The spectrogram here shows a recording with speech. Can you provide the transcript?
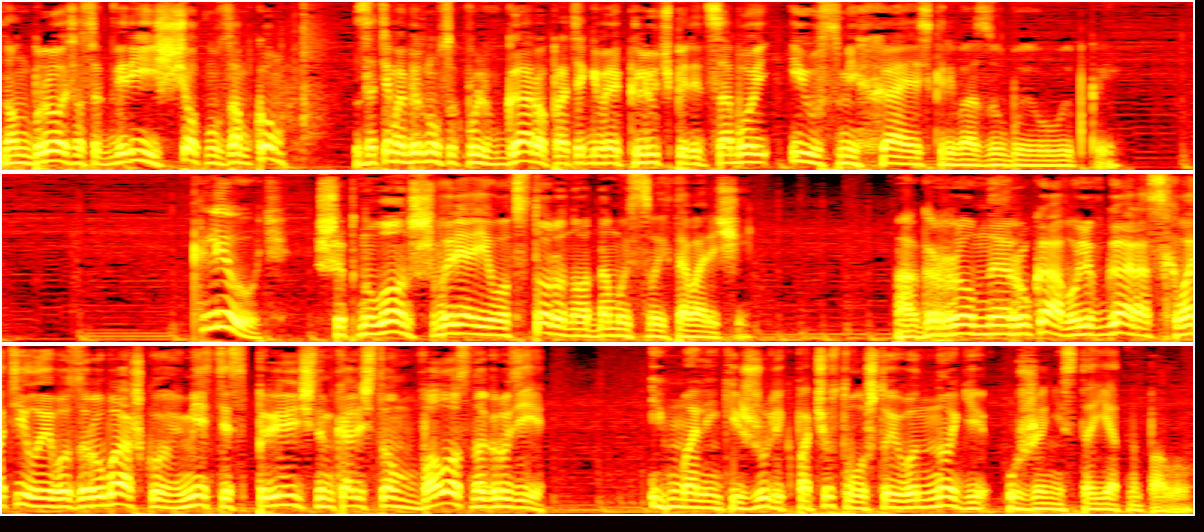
Он бросился к двери и щелкнул замком, затем обернулся к Вульфгару, протягивая ключ перед собой и усмехаясь кривозубой улыбкой. «Ключ!» — шепнул он, швыряя его в сторону одному из своих товарищей. Огромная рука Вульфгара схватила его за рубашку вместе с приличным количеством волос на груди, и маленький жулик почувствовал, что его ноги уже не стоят на полу.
